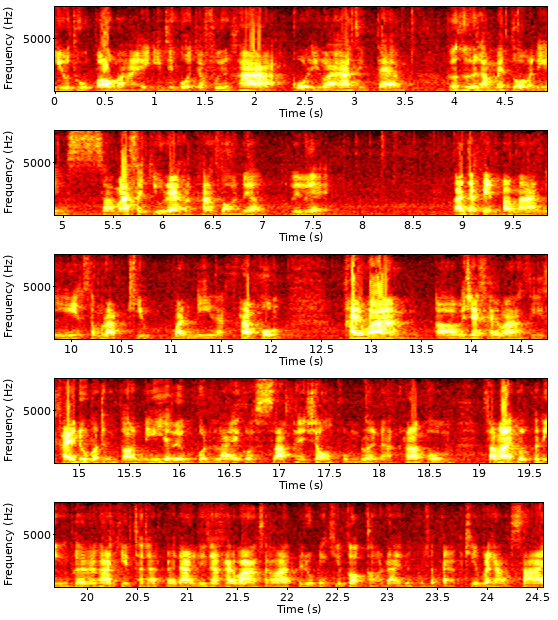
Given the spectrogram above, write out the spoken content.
กิลถูกเป้าหมายอิจิโกะจะฟื้นค่าโกรธอีก 150 แต้ม ก็คือทำให้ตัวมันเองสามารถสกิลได้ค่อนข้างต่อเนื่องเรื่อยๆ ก็จะเป็นประมาณนี้สำหรับคลิปวันนี้นะครับผมใครว่างเอ่อไม่ใช่ใครว่างสิ ใครดูมาถึงตอนนี้อย่าลืมกดไลค์กดซับให้ช่องผมด้วยนะครับผมสามารถกดกระดิ่งเพื่อไม่พลาดคลิปถัดไปได้ หรือถ้าใครว่างสามารถไปดูเป็นคลิปเก่าๆได้ เดี๋ยวผมจะแปะคลิปไว้ทางซ้าย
